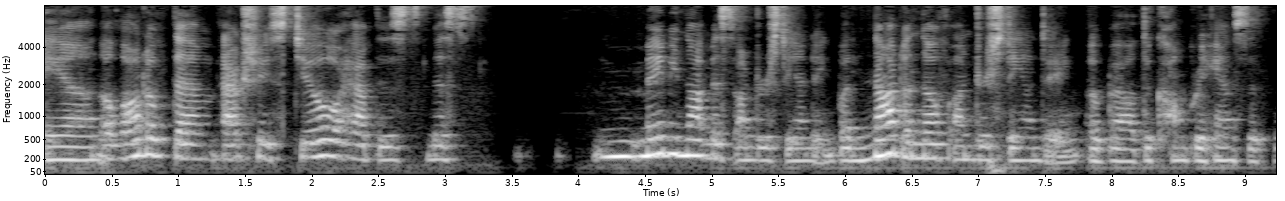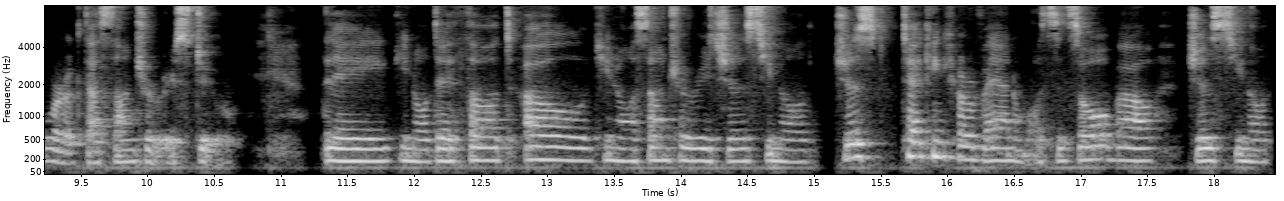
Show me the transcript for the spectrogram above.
And a lot of them actually still have this mis, maybe not misunderstanding, but not enough understanding about the comprehensive work that sanctuaries do. They, you know, they thought, oh, you know, sanctuary is just, you know, just taking care of animals. It's all about just, you know,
